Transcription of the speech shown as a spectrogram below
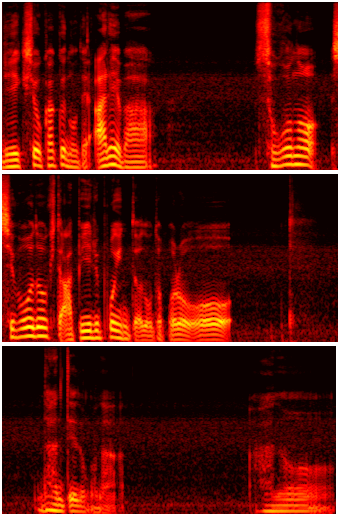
履歴書を書くのであればそこの志望動機とアピールポイントのところを何て言うのかなあの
